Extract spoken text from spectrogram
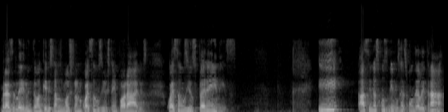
brasileiro. Então, aqui ele está nos mostrando quais são os rios temporários, quais são os rios perenes. E assim nós conseguimos responder a letra A.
